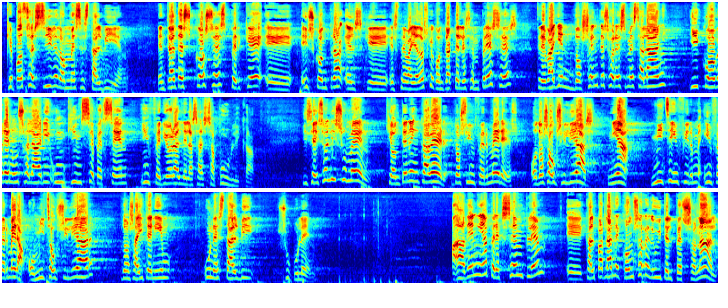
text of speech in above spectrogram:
que pot ser sigui d'on més estalvien. Entre altres coses perquè eh, els, els, que, els treballadors que contracten les empreses treballen 200 hores més a l'any i cobren un salari un 15% inferior al de la xarxa pública. I si a això li sumem que on tenen que haver dos infermeres o dos auxiliars n'hi ha mitja infermera o mitja auxiliar, doncs ahí tenim un estalvi suculent. A Dènia, per exemple, eh, cal parlar de com s'ha reduït el personal.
